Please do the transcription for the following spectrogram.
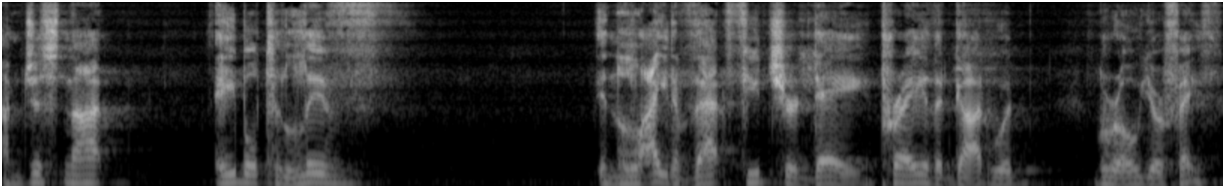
I'm just not able to live in light of that future day. Pray that God would grow your faith.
